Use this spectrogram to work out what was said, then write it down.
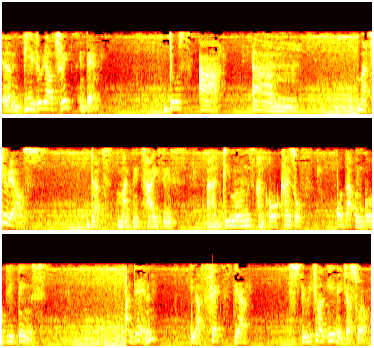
um, behavioral traits in them. Those are um, materials that magnetizes uh, demons and all kinds of other ungodly things. And then it affects their spiritual image as well.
